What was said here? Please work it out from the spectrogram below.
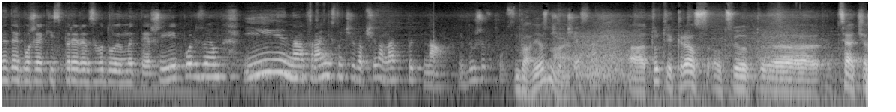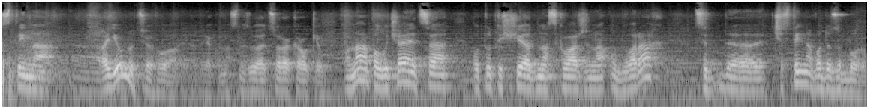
не дай Боже, якийсь перерив з водою, ми теж її пользуємо. І на крайній случай взагалі вона питна і дуже вкусна. Да, я знаю. чесно. А тут якраз оцю от, е, ця частина е, району цього, як у нас називають 40 років, вона виходить, отут іще одна скважина у дворах, це е, частина водозабору.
